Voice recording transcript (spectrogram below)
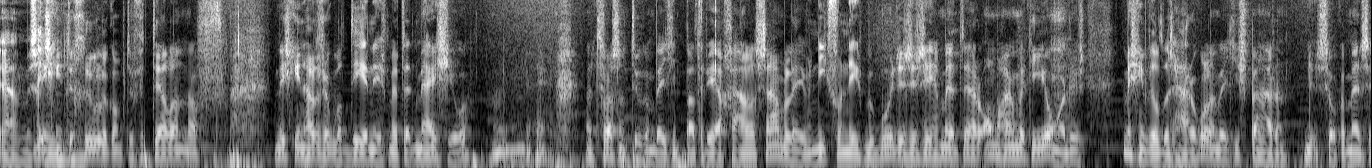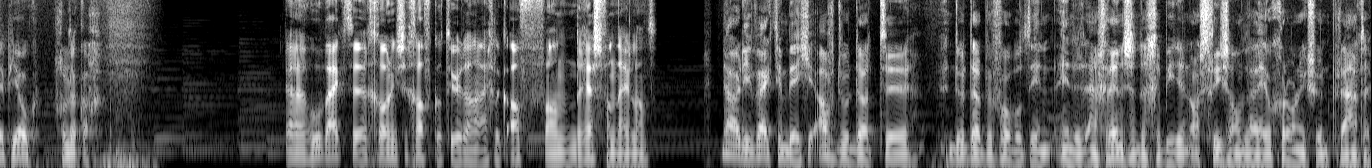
ja misschien, Misschien te gruwelijk om te vertellen. Of misschien hadden ze ook wat deernis met het meisje hoor. Maar het was natuurlijk een beetje een patriarchale samenleving. Niet voor niks bemoeide ze zich met haar omgang met die jongen. Dus misschien wilden ze haar ook wel een beetje sparen. Dus zulke mensen heb je ook, gelukkig. Eh, hoe wijkt de Groningse grafcultuur dan eigenlijk af van de rest van Nederland? Nou, die wijkt een beetje af doordat, eh, doordat bijvoorbeeld in, in het aangrenzende gebied in Oost-Friesland, waar je ook Gronings kunt praten,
